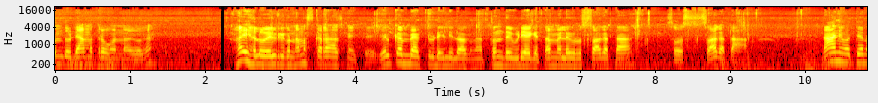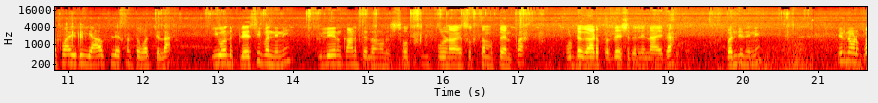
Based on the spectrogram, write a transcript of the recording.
ಒಂದು ಡ್ಯಾಮ್ ಹತ್ರ ಹೋಗೋಣ ಇವಾಗ. ಹಾಯ್ ಹಲೋ ಎಲ್ರಿಗೂ, ನಮಸ್ಕಾರ ಸ್ನೇಹಿತರೆ. Welcome back to daily log ನಾ ತಂದೆ ವಿಡಿಯೋಗೆ ತಮ್ಮೆಲ್ಲರಿಗೂ ಸ್ವಾಗತ. ಸೊ ಸ್ವಾಗತ. ನಾನು ಇವತ್ತೇನಪ್ಪ ಇದು ಯಾವ ಪ್ಲೇಸ್ ಅಂತ ಗೊತ್ತಿಲ್ಲ. ಈ ಒಂದು ಪ್ಲೇಸಿಗೆ ಬಂದೀನಿ. ಇಲ್ಲೇನು ಕಾಣ್ತಿಲ್ಲ ನೋಡಿ. ಸೊ ಸಂಪೂರ್ಣ ಸುತ್ತಮುತ್ತ ಏನಪ್ಪ? ಗುಡ್ಡಗಾಡು ಪ್ರದೇಶದಲ್ಲಿ ನಾ ಈಗ ಬಂದಿದ್ದೀನಿ. ಇಲ್ಲಿ ನೋಡಪ್ಪ,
